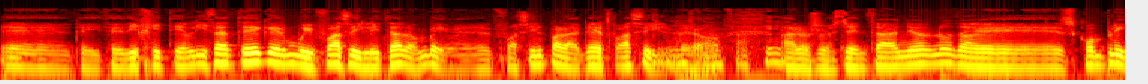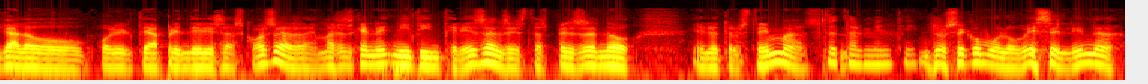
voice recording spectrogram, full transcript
eh, que dice digitalízate, que es muy fácil y tal. Hombre, es fácil para qué es fácil, No pero fácil. a los 80 años no es complicado ponerte a aprender esas cosas. Además es que ni, te interesan, si estás pensando en otros temas. Totalmente. No sé cómo lo ves, Elena.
